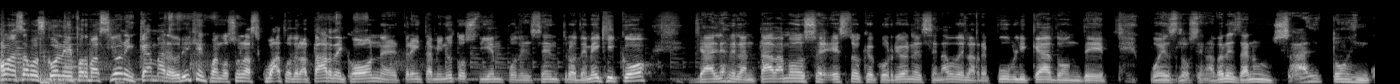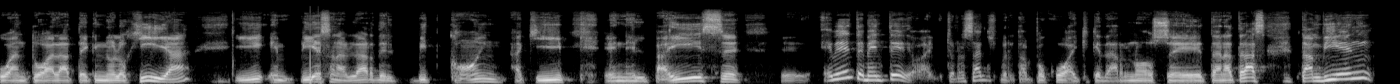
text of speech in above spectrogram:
Avanzamos con la información en Cámara de Origen cuando son las 4 de la tarde con 30 eh, minutos tiempo del centro de México. Ya les adelantábamos eh, esto que ocurrió en el Senado de la República donde pues los senadores dan un salto en cuanto a la tecnología y empiezan a hablar del Bitcoin aquí en el país. Eh, evidentemente hay muchos rezagos, pero tampoco hay que quedarnos tan atrás. También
